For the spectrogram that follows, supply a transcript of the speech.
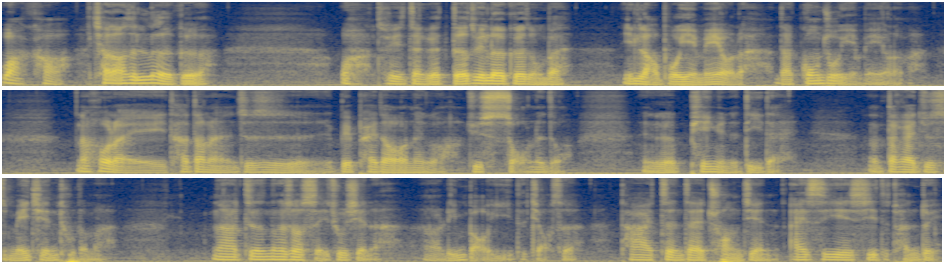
哇靠，敲到是乐哥，哇，所以这个得罪乐哥怎么办？你老婆也没有了，那工作也没有了嘛。那后来他当然就是被派到那个去守那种那个偏远的地带，那大概就是没前途了嘛。那这那个时候谁出现了啊？林保怡的角色，他还正在创建 ICAC 的团队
